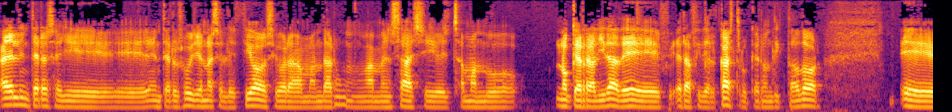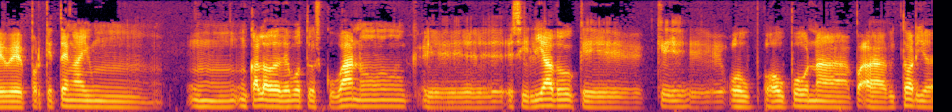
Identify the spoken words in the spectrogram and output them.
a él interesa interesoulle eh, nas eleccións e ora mandar unha mensaxe chamando no que en realidade eh, era Fidel Castro, que era un dictador, eh, porque ten aí un, un, un calado de votos cubano eh, exiliado que, que ou, ou na a victoria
